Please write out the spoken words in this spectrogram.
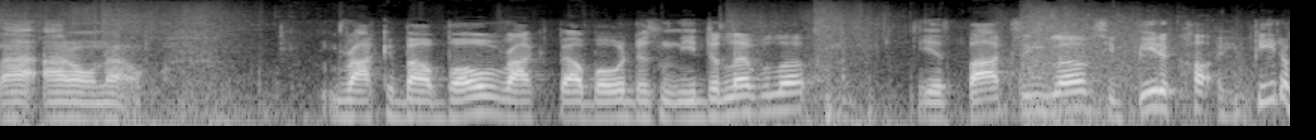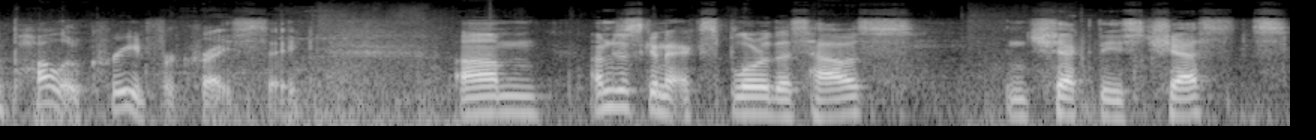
I, I don't know. Rocky Balboa, Rocky Balboa doesn't need to level up. He has boxing gloves. He beat a, he beat Apollo Creed for Christ's sake. Um, I'm just gonna explore this house and check these chests.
